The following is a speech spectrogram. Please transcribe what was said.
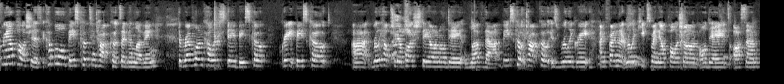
for nail polishes, a couple base coats and top coats I've been loving. The Revlon Color Stay base coat, great base coat. Uh, really helps your nail polish stay on all day. Love that. Base coat, top coat is really great. I find that it really keeps my nail polish on all day. It's awesome.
